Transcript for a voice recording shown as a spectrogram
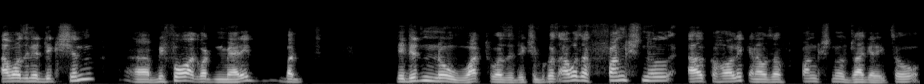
I was in addiction uh, before I got married, but they didn't know what was addiction because I was a functional alcoholic and I was a functional drug addict. So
